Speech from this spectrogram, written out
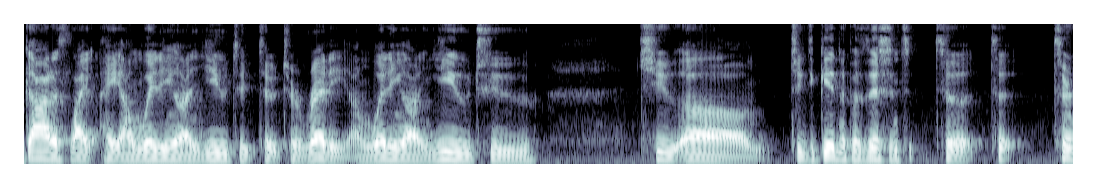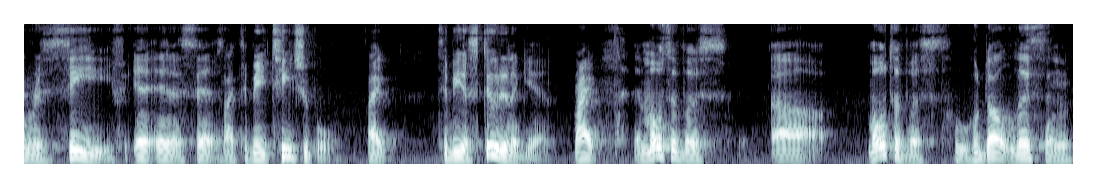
God is like, hey, I'm waiting on you to, to, to ready. I'm waiting on you to, to, um, to, to get in a position to, to, to, to receive in, in a sense, like to be teachable, like to be a student again. Right. And most of us, uh, most of us who, who don't listen,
